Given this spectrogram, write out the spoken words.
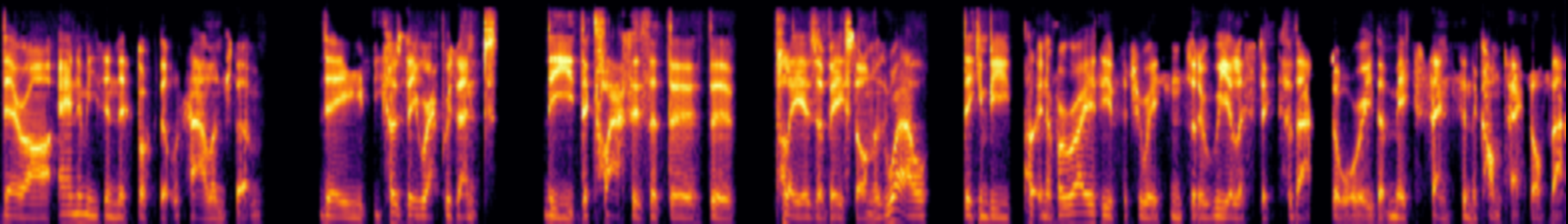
there are enemies in this book that will challenge them they because they represent the the classes that the the players are based on as well, they can be put in a variety of situations that are realistic to that story that make sense in the context of that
